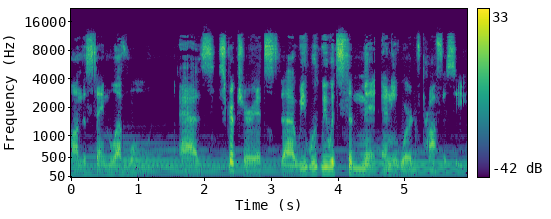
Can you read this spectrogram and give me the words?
on the same level as scripture. It's uh, we we would submit any word of prophecy.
